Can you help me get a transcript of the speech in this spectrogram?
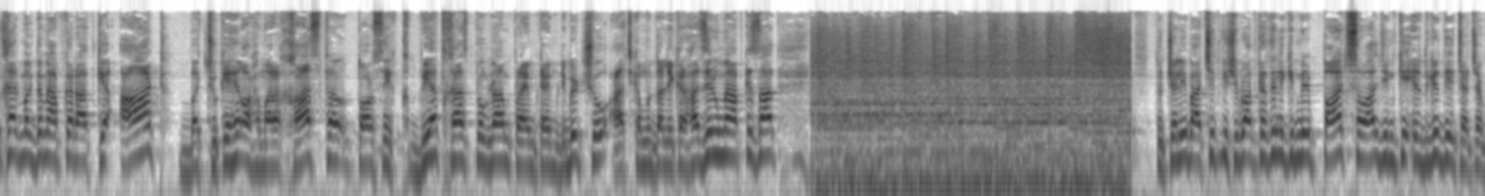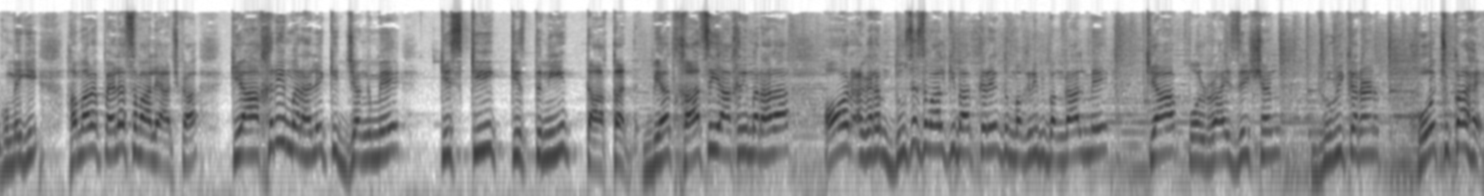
खैर मकदम में आपका रात के आठ बज चुके हैं और हमारा खास तौर से बेहद खास program prime time debate show आज का मुद्दा लेकर हाजिर हूँ मैं आपके साथ। तो चलिए, बातचीत की शुरुआत करते हैं, लेकिन मेरे पाँच सवाल जिनके इर्द गिर्द ये चर्चा घूमेगी। हमारा पहला सवाल है आज का कि आखिरी मरहले की जंग में किसकी कितनी ताकत? बेहद खास है आखिरी मरहला। और अगर हम दूसरे सवाल की बात करें तो मगरबी बंगाल में क्या पोलराइजेशन ध्रुवीकरण हो चुका है?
